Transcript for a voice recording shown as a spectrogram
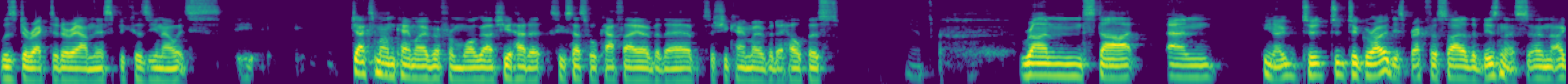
was directed around this because you know it's Jack's mum came over from Wagga. She had a successful cafe over there, so she came over to help us yeah. run, start, and you know to, to to grow this breakfast side of the business. And I,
